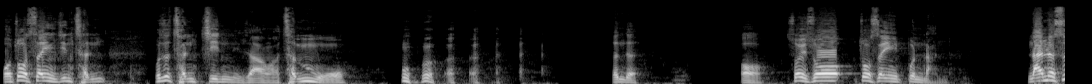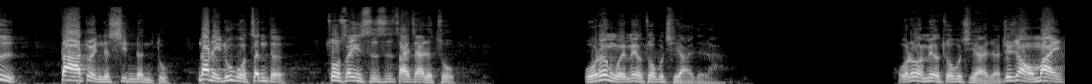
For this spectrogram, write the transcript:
我做生意已经成不是成精，你知道吗？成魔，真的哦。所以说做生意不难，难的是大家对你的信任度。那你如果真的做生意实实在在的做，我认为没有做不起来的啦。我认为没有做不起来的，就像我卖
